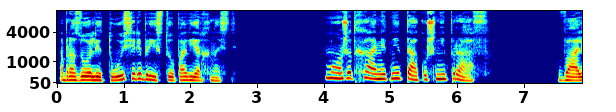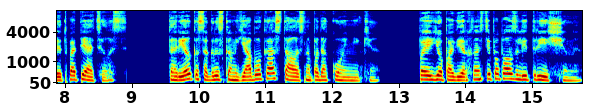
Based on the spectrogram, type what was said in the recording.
образуя литую серебристую поверхность. Может, Хамид не так уж не прав. Валит попятилась. Тарелка с огрызком яблока осталась на подоконнике. По ее поверхности поползли трещины.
